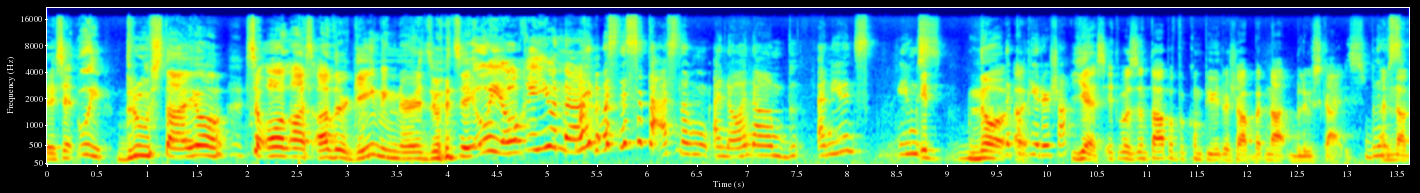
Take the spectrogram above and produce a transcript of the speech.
they said, Uy, Drews tayo. So all us other gaming nerds would say, Uy, okay yun na. Wait, was this sa taas ng, ano, ng, ano yun? Yung, It no The uh, computer shop? Yes, it was on top of a computer shop, but not Blue Skies. Blue Ano-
